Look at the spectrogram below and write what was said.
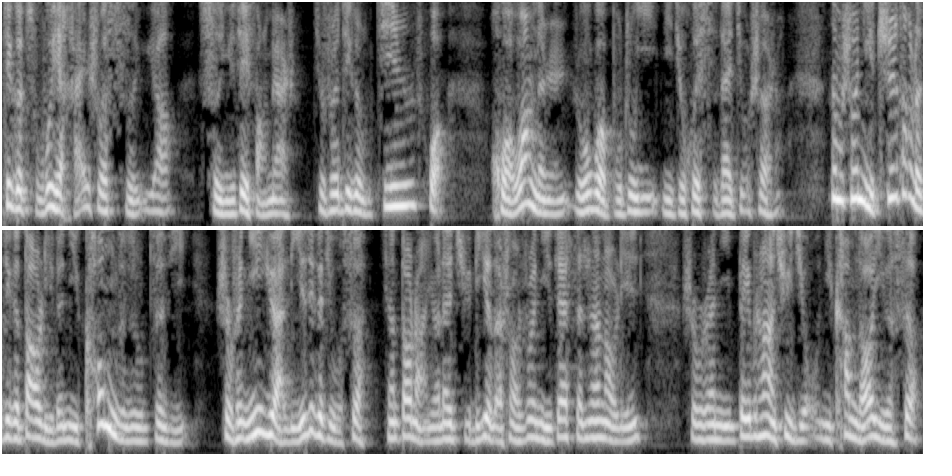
这个足也还是说死于啊，死于这方面上，就说这种金弱火旺的人，如果不注意，你就会死在酒色上。那么说你知道了这个道理的，你控制住自己，是不是？你远离这个酒色，像道长原来举例子说，说你在深山老林。是不是你背不上去酒，你看不着一个色，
